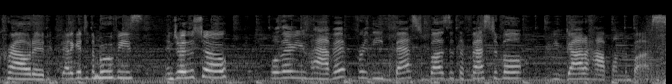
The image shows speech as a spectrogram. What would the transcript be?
crowded. Gotta get to the movies. Enjoy the show. Well, there you have it. For the best buzz at the festival, you've gotta hop on the bus.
